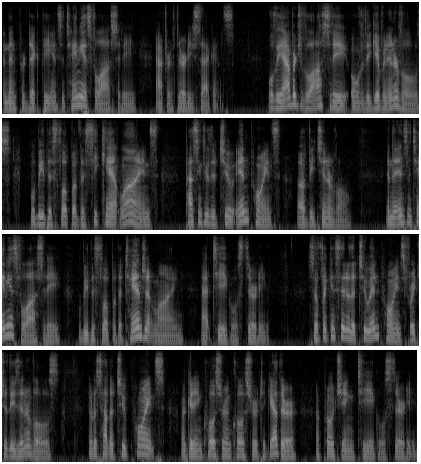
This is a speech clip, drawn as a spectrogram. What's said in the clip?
and then predict the instantaneous velocity after 30 seconds. Well, the average velocity over the given intervals will be the slope of the secant lines passing through the two endpoints of each interval. And the instantaneous velocity will be the slope of the tangent line at t equals 30. So if we consider the two endpoints for each of these intervals, notice how the two points are getting closer and closer together approaching t equals 30.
